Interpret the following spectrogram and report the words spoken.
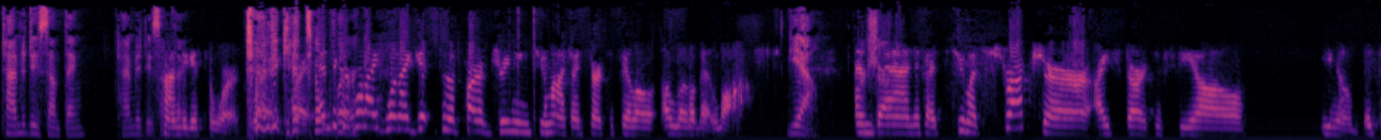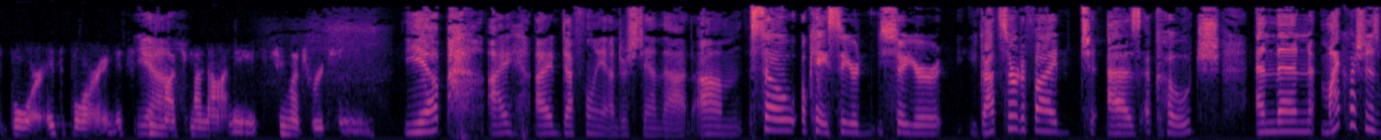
time to do something. Time to do something. Time to get to work. Time to get right. to and because when I when I get to the part of dreaming too much, I start to feel a, a little bit lost. Yeah. And sure. then if it's too much structure, I start to feel, you know, it's bore. It's boring. It's Yeah. too much monotony. It's too much routine. Yep, I I definitely understand that. Um, so okay, so you're so you're you got certified to, as a coach, and then my question is,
